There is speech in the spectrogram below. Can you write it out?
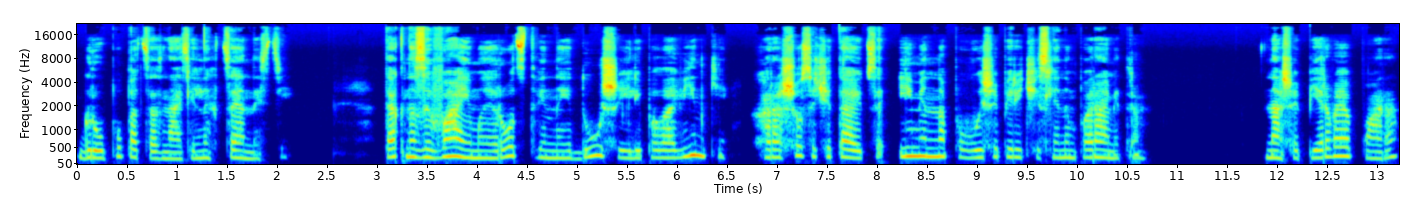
группу подсознательных ценностей. Так называемые родственные души или половинки хорошо сочетаются именно по вышеперечисленным параметрам. Наша первая пара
